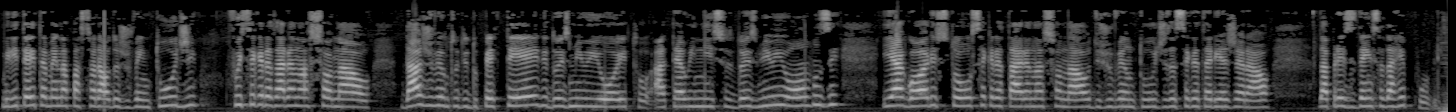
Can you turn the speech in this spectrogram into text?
militei também na Pastoral da Juventude, fui secretária nacional da Juventude do PT de 2008 até o início de 2011 e agora estou secretária nacional de Juventude da Secretaria-Geral da Presidência da República.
